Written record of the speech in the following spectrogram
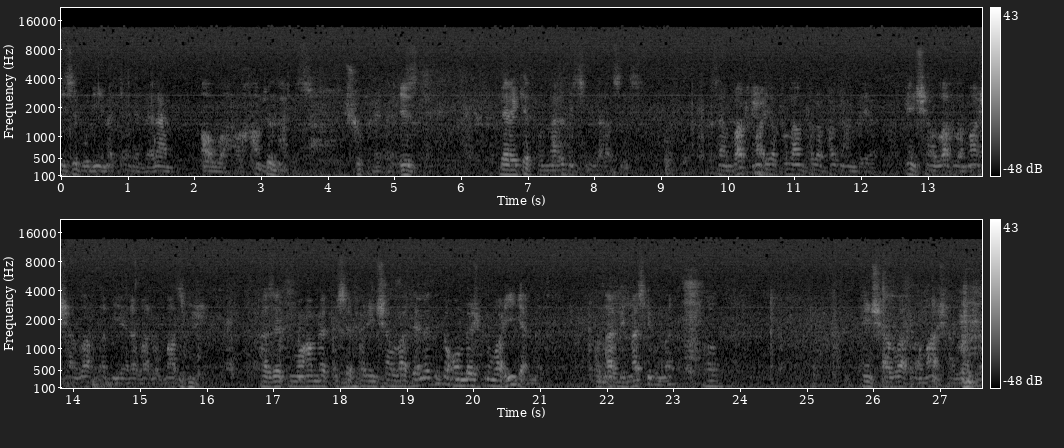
bizi bu nimetleri veren Allah'a hamd ederiz. Şükrederiz. Bereket bunların içinde aziz. Sen bakma yapılan propagandaya. İnşallahla maşallahla bir yere varılmazmış. Hz. Muhammed bir sefer inşallah demedi de 15 gün vahiy gelmedi. Onlar bilmez ki bunlar. İnşallahla maşallahla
